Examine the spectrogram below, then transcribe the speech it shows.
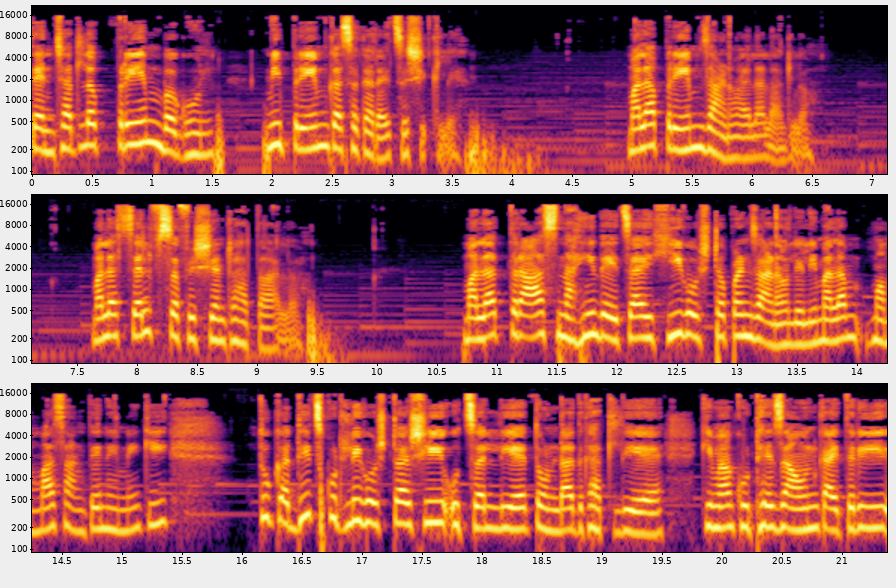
त्यांच्यातलं प्रेम बघून मी प्रेम कसं करायचं शिकले? मला प्रेम जाणवायला लागलं. मला सेल्फ सफिशियंट राहता आलं. मला त्रास नाही द्यायचा ही गोष्ट पण जाणवलेली. मला मम्मा सांगते नेहमी की तू कधीच कुठली गोष्ट अशी उचलली आहे तोंडात घातली आहे किंवा कुठे जाऊन काहीतरी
